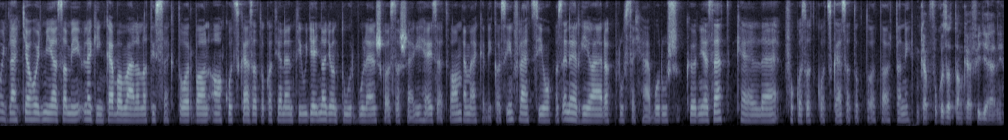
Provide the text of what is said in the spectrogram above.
Hogy látja, hogy mi az, ami leginkább a vállalati szektorban a kockázatokat jelenti? Ugye egy nagyon turbulens gazdasági helyzet van, emelkedik az infláció, az energiaárak plusz egy háborús környezet, kell -e fokozott kockázatoktól tartani? Inkább fokozottan kell figyelni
